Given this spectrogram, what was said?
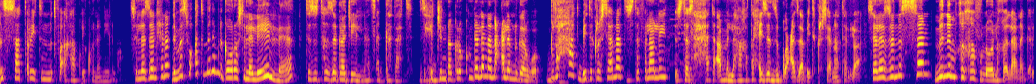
እንስሳት ጥሪትን ምጥፋእካ ኮ ኣይኮነን ኢልዎ ስለዚ ንሕና ንመስዋእቲ ምንም ንገብሮ ስለለየለ እቲ ዝተዘጋጀየልና ጸጋታት እዚ ሕጂ ንነግረኩም ደለና ንዓለም ንገርዎ ብዙሓት ቤተክርስትያናት ዝተፈላለዩ ዝተሰሓሓተ ኣመለኻኽታ ሒዘን ዝጓዓዛ ቤተክርስትያናት ኣለዋ ስለዚ ንሰን ምንም ክኸፍልኦ ዝኽእላ ነገር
